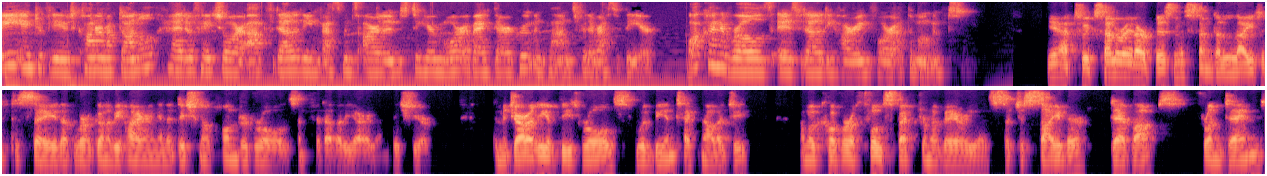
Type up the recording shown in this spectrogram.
We interviewed Conor McDonnell, Head of HR at Fidelity Investments Ireland, to hear more about their recruitment plans for the rest of the year. What kind of roles is Fidelity hiring for at the moment? Yeah, to accelerate our business, I'm delighted to say that we're going to be hiring an additional 100 roles in Fidelity Ireland this year. The majority of these roles will be in technology and will cover a full spectrum of areas such as cyber, DevOps, front end,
